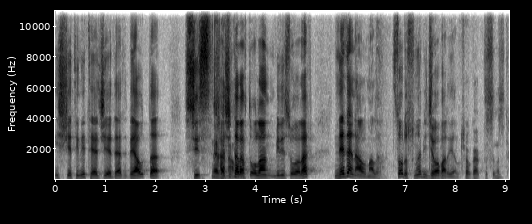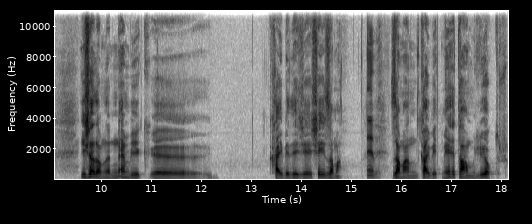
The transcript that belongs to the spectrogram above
iş jetini tercih eder veyahut da siz Neden karşı almalı? tarafta olan birisi olarak neden almalı sorusuna bir cevap arayalım. Çok haklısınız. İş adamlarının en büyük e, kaybedeceği şey zaman. Evet. Zaman kaybetmeye tahammülü yoktur.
